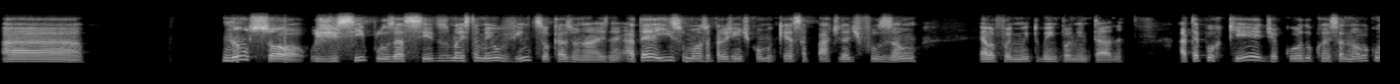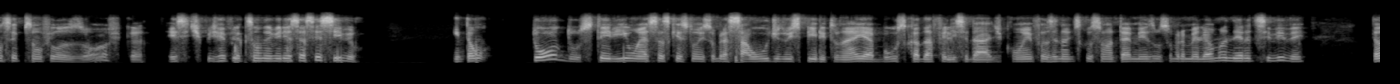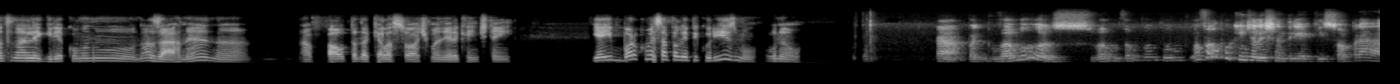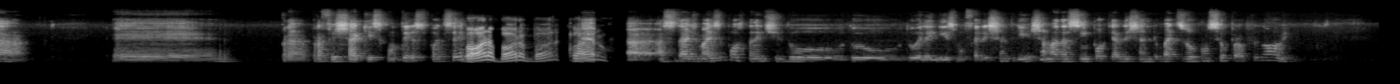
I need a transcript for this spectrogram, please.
ah, não só os discípulos assíduos, mas também ouvintes ocasionais, né? Até isso mostra para a gente como que essa parte da difusão ela foi muito bem implementada. Até porque, de acordo com essa nova concepção filosófica, esse tipo de reflexão deveria ser acessível. Então, todos teriam essas questões sobre a saúde do espírito, né, e a busca da felicidade, com ênfase na discussão até mesmo sobre a melhor maneira de se viver tanto na alegria como no, no azar, né? Na, na, falta daquela sorte maneira que a gente tem. E aí, bora começar pelo epicurismo ou não? Ah, vamos, vamos, vamos, vamos, vamos falar um pouquinho de Alexandria aqui só para é, para fechar aqui esse contexto, pode ser? Bora, bora, bora, claro. É, a, a, cidade mais importante do, do, do helenismo foi Alexandria, chamada assim porque Alexandre batizou com seu próprio nome.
